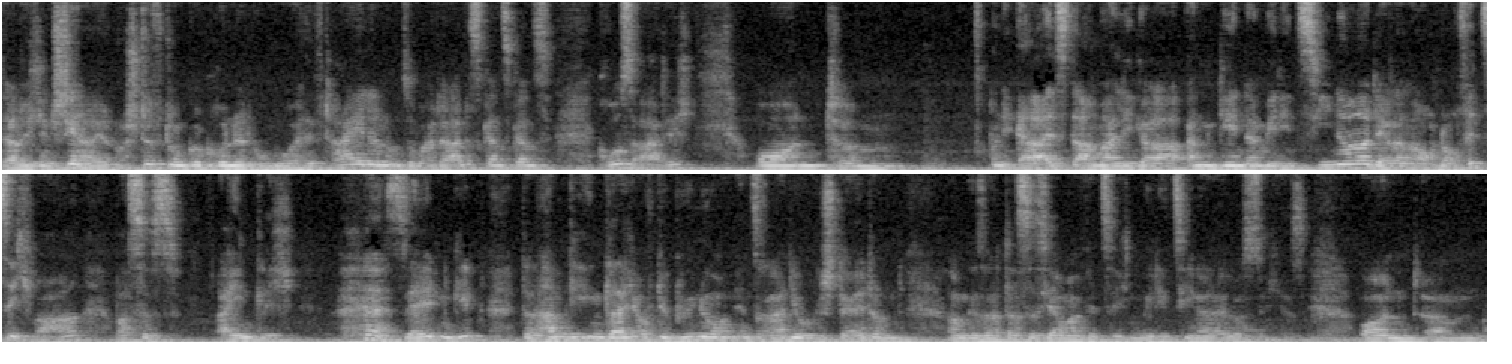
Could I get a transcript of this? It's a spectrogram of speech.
dadurch entstehen. Er hat ja noch Stiftung gegründet, Humor hilft heilen und so weiter. Alles ganz, ganz großartig. Und ähm, und er als damaliger angehender Mediziner, der dann auch noch witzig war, was es eigentlich selten gibt, dann haben die ihn gleich auf die Bühne und ins Radio gestellt und haben gesagt, das ist ja mal witzig, ein Mediziner, der lustig ist. Und ähm,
